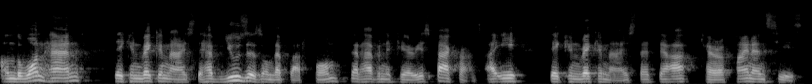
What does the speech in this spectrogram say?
On the one hand, they can recognize they have users on their platform that have nefarious backgrounds, i.e., they can recognize that there are terror financiers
